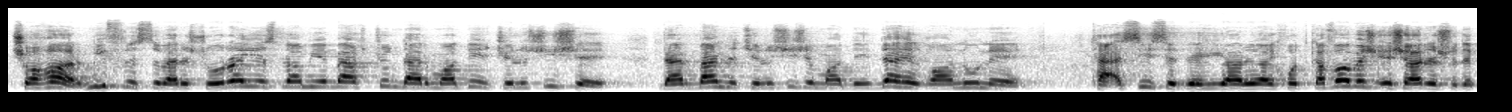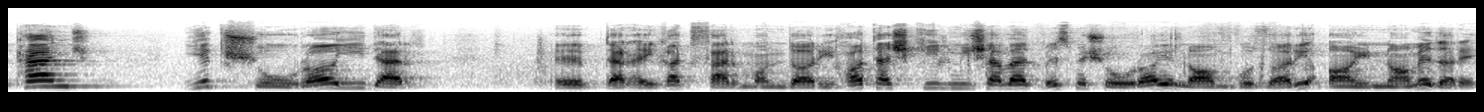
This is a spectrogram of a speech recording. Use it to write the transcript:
چهار میفرسته برای شورای اسلامی بخش چون در ماده 46 در بند 46 ماده ده قانون تأسیس دهیاری های خودکفا بهش اشاره شده. پنج یک شورایی در در حقیقت فرمانداری ها تشکیل می شود به اسم شورای نامگذاری آینامه داره.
